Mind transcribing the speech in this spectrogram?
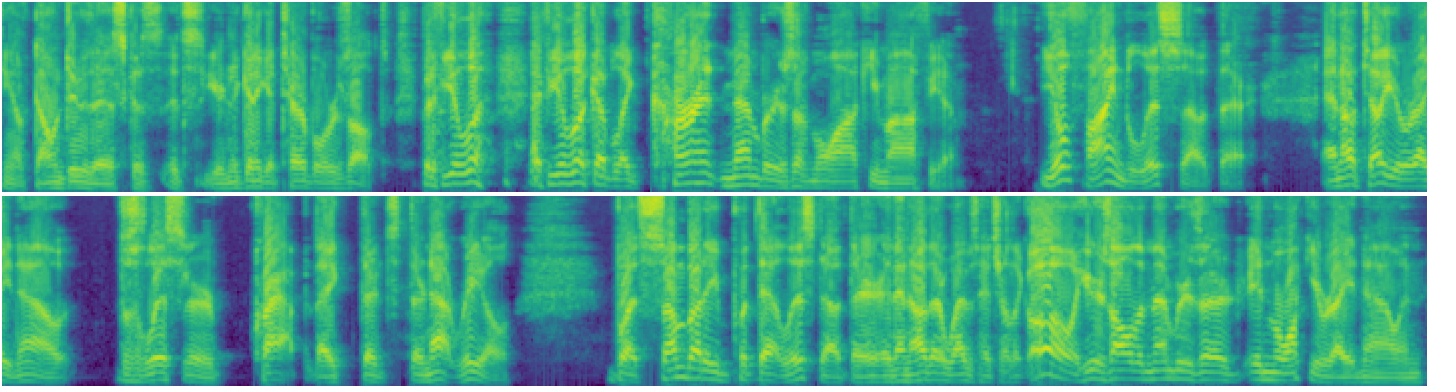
you know, don't do this because it's you're going to get terrible results. But if you look if you look up like current members of Milwaukee Mafia, you'll find lists out there. And I'll tell you right now, those lists are crap. Like they're they're not real. But somebody put that list out there, and then other websites are like, "Oh, here's all the members that are in Milwaukee right now," and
